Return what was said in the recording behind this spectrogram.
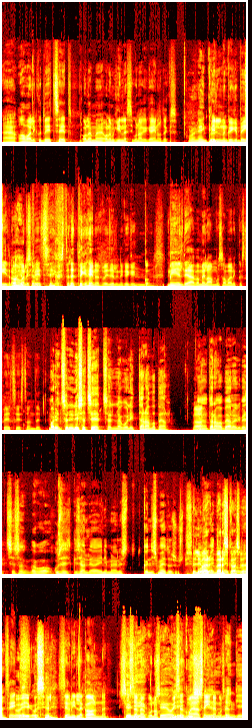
äh,. avalikud WC-d, oleme, oleme kindlasti kunagi käinud, eks. olen käinud küll. milline on kõige veidram Kahjuks, avalik. WC, kus te olete käinud või selline kõige Mm. meeldejäävam elamus avalikust WC-st on teil ma arvan, et see oli lihtsalt see, et seal nagu olid tänava peal ja? tänava peal oli vets ja sa nagu kusesidki seal ja inimene lihtsalt kõndis mööda sinust. kas see oli Vär-, Värskas või või kus see oli? see on illegaalne. See Kui sa oli nagu, noh, see oli kuskil kui sa- mingi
